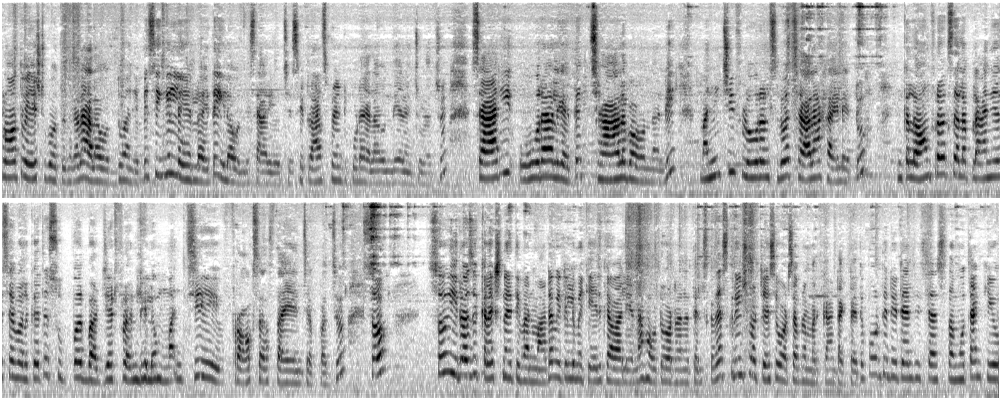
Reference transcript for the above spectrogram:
క్లాత్ వేస్ట్ పోతుంది కదా అలా వద్దు అని చెప్పి సింగిల్ లేయర్లో అయితే ఇలా ఉంది శారీ వచ్చేసి. ట్రాన్స్పరెంట్ కూడా ఎలా ఉంది అని చూడొచ్చు. శారీ ఓవరాల్గా అయితే చాలా బాగుందండి. మంచి ఫ్లోరల్స్లో చాలా హైలైట్ ఇంకా లాంగ్ ఫ్రాక్స్ అలా ప్లాన్ చేసే వాళ్ళకైతే సూపర్ సూపర్ బడ్జెట్ ఫ్రెండ్లీలో మంచి ఫ్రాక్స్ వస్తాయి అని చెప్పొచ్చు. సో సో ఈ రోజు కలెక్షన్ అయితే ఇవన్నమాట. వీటిలో మీకు ఏది కావాలి అన్న హౌ టు ఆర్డర్ అన్న తెలుసు కదా. స్క్రీన్ షాట్ చేసి వాట్సాప్ నెంబర్ కాంటాక్ట్ అయితే పూర్తి డీటెయిల్స్ ఇచ్చేస్తాము. థ్యాంక్ యూ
